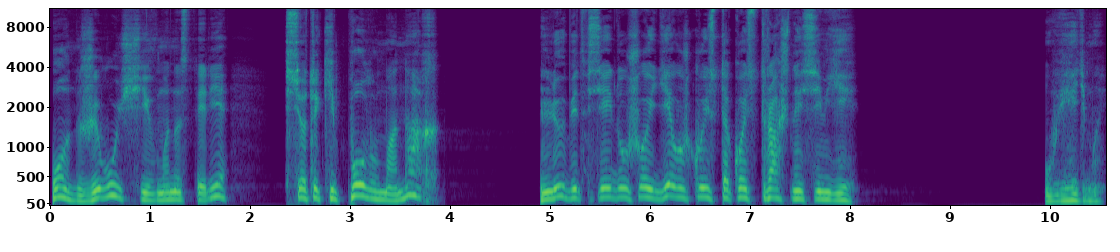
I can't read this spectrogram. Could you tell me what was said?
Он, живущий в монастыре, все-таки полумонах, любит всей душой девушку из такой страшной семьи. У ведьмы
